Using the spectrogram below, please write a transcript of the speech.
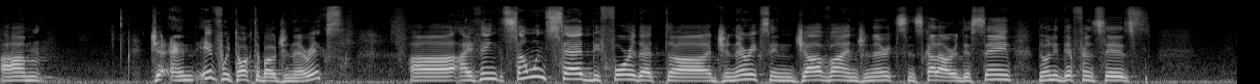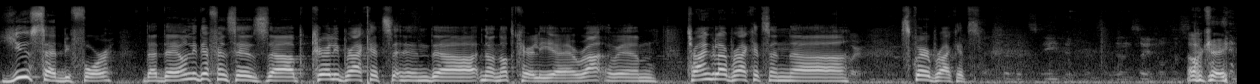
Um, and if we talked about generics, uh, I think someone said before that uh, generics in Java and generics in Scala are the same. The only difference is, you said before that the only difference is uh, curly brackets and, uh, no, not curly, uh, um, triangular brackets and uh, square. square. brackets. Okay.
